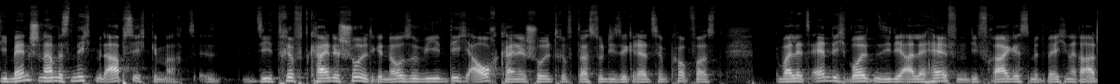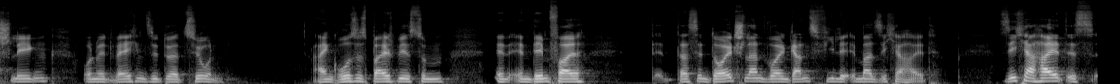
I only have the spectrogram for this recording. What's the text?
Die Menschen haben es nicht mit Absicht gemacht. Sie trifft keine Schuld, genauso wie dich auch keine Schuld trifft, dass du diese Grenze im Kopf hast weil letztendlich wollten sie dir alle helfen. Die Frage ist, mit welchen Ratschlägen und mit welchen Situationen. Ein großes Beispiel ist zum, in, in dem Fall, dass in Deutschland wollen ganz viele immer Sicherheit. Sicherheit ist,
